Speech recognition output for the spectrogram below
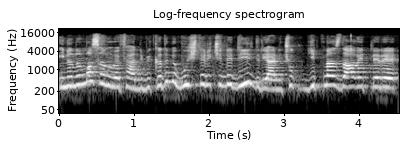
inanılmaz hanımefendi bir kadın ve bu işlerin içinde değildir yani çok gitmez davetlere,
